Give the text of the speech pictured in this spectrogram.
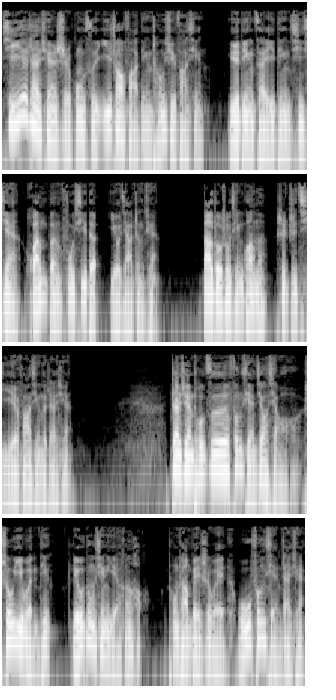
企业债券是公司依照法定程序发行，约定在一定期限还本付息的有价证券。大多数情况呢是指企业发行的债券。债券投资风险较小，收益稳定，流动性也很好，通常被视为无风险债券。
